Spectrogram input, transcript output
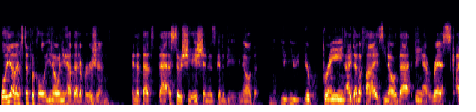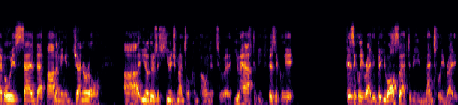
Well, yeah, that's difficult, you know, when you have that aversion and that that's that association is going to be, you know, that you, you, your brain identifies, you know, that being at risk. I've always said that bottoming in general, uh, you know, there's a huge mental component to it. You have to be physically, physically ready, but you also have to be mentally ready.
